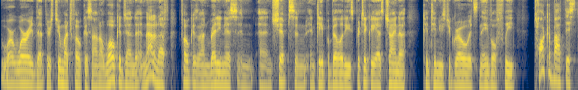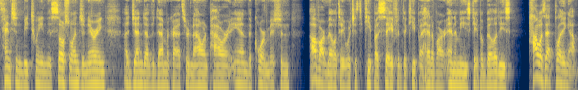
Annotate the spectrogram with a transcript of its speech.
who are worried that there's too much focus on a woke agenda and not enough focus on readiness and, and ships and, and capabilities, particularly as China continues to grow its naval fleet. Talk about this tension between the social engineering agenda of the Democrats who are now in power and the core mission of our military, which is to keep us safe and to keep ahead of our enemies' capabilities. How is that playing out?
